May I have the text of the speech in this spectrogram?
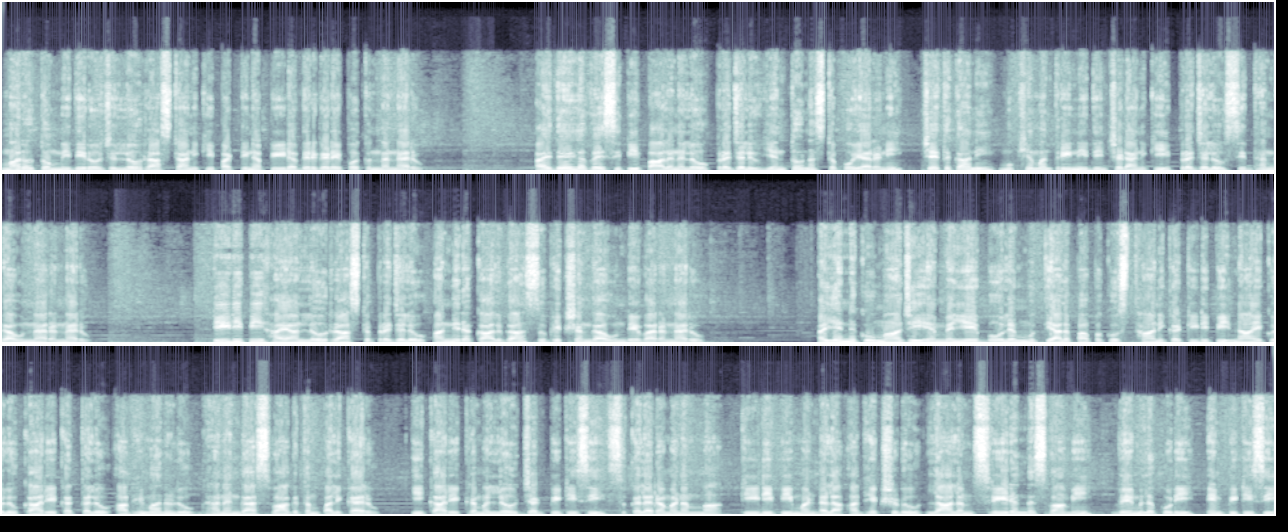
మరో తొమ్మిది రోజుల్లో రాష్ట్రానికి పట్టిన పీడ విరగడైపోతుందన్నారు. ఐదేళ్ళ వైసీపీ పాలనలో ప్రజలు ఎంతో నష్టపోయారని చేతకాని ముఖ్యమంత్రిని దించడానికి ప్రజలు సిద్ధంగా ఉన్నారన్నారు. టీడీపీ హయాంలో రాష్ట్ర ప్రజలు అన్ని రకాలుగా సుభిక్షంగా ఉండేవారన్నారు. అయ్యన్నకు మాజీ ఎమ్మెల్యే బోలెం ముత్యాలపాపకు స్థానిక టీడీపీ నాయకులు కార్యకర్తలు అభిమానులు ఘనంగా స్వాగతం పలికారు. ఈ కార్యక్రమంలో జడ్పీటీసీ సుకల రమణమ్మ టీడీపీ మండల అధ్యక్షుడు లాలం శ్రీరంగస్వామి వేములపూడి ఎంపీటీసీ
